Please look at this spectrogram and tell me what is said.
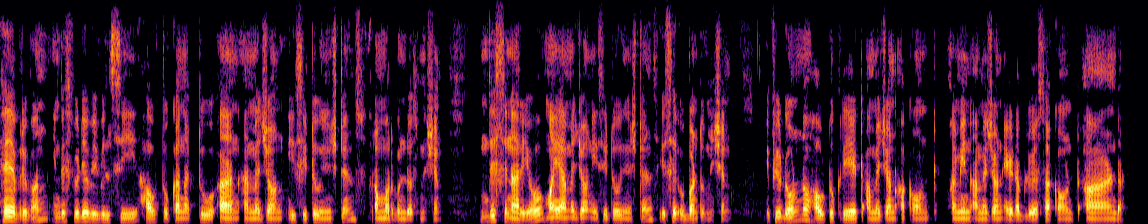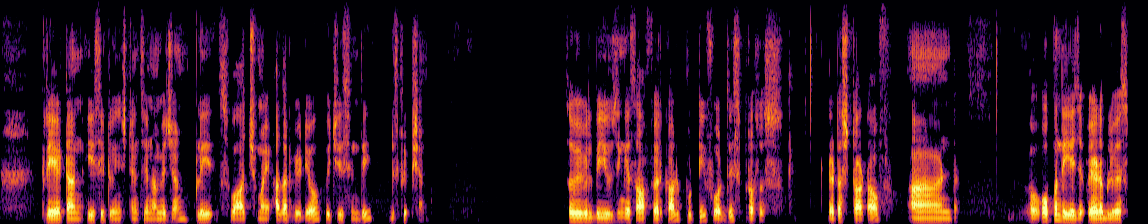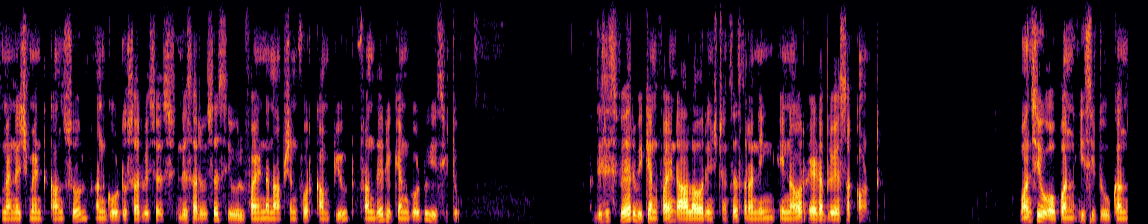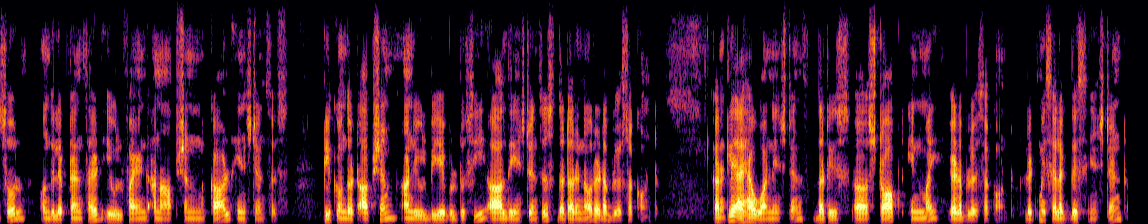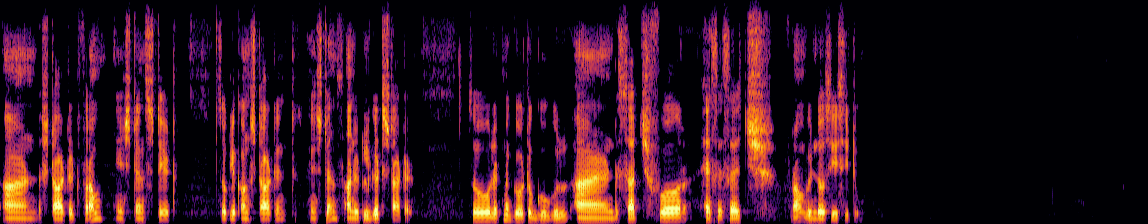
Hey everyone, in this video we will see how to connect to an Amazon EC2 instance from our Windows machine. In this scenario, my Amazon EC2 instance is a Ubuntu machine. If you don't know how to create Amazon account, I mean Amazon AWS account and create an EC2 instance in Amazon, please watch my other video which is in the description. So we will be using a software called Putty for this process. Let us start off and open the AWS management console and go to services. In the services, you will find an option for compute. From there, you can go to EC2. This is where we can find all our instances running in our AWS account. Once you open EC2 console, on the left hand side, you will find an option called instances. Click on that option and you will be able to see all the instances that are in our AWS account. Currently, I have one instance that is uh, stopped in my AWS account. Let me select this instance and start it from instance state. So click on start in instance and it will get started. So let me go to Google and search for SSH from Windows EC2.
